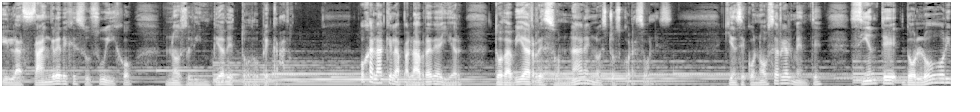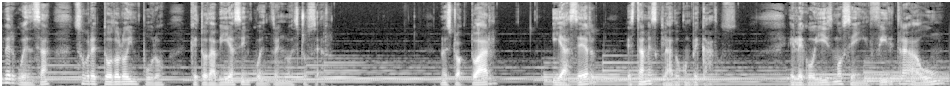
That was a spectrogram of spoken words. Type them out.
y la sangre de Jesús su Hijo nos limpia de todo pecado. Ojalá que la palabra de ayer todavía resonara en nuestros corazones. Quien se conoce realmente siente dolor y vergüenza sobre todo lo impuro que todavía se encuentra en nuestro ser. Nuestro actuar y hacer está mezclado con pecados. El egoísmo se infiltra aún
